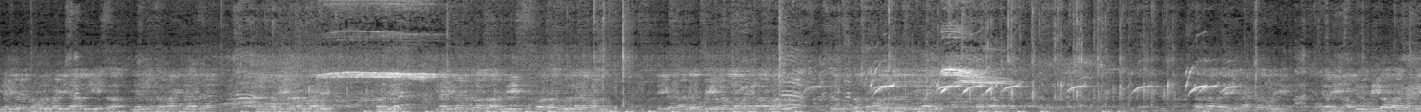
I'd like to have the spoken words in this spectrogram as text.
या ठिकाणी प्रमोद पाटील यांना देखील या ठिकाणी सन्मान करायचं आहे. आणि माजी खेळाडू आहे तसेच या ठिकाणी मित्रांनो अगदी स्पर्धा सुरू झाल्यापासून एका चांगल्या भूमिकेमध्ये आपण उत्तम समालोचन केलेलं आहे आपली भूमिका पार पाडली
